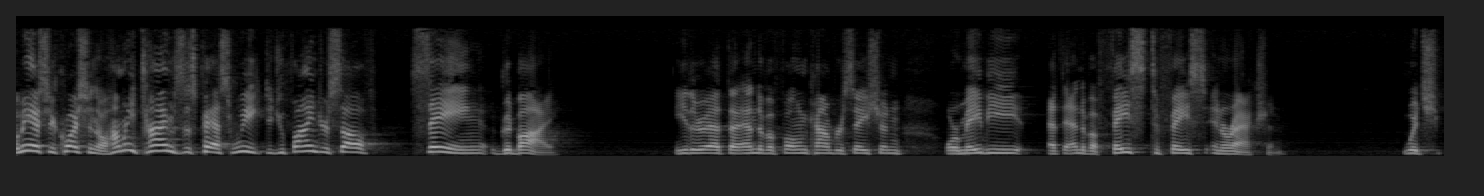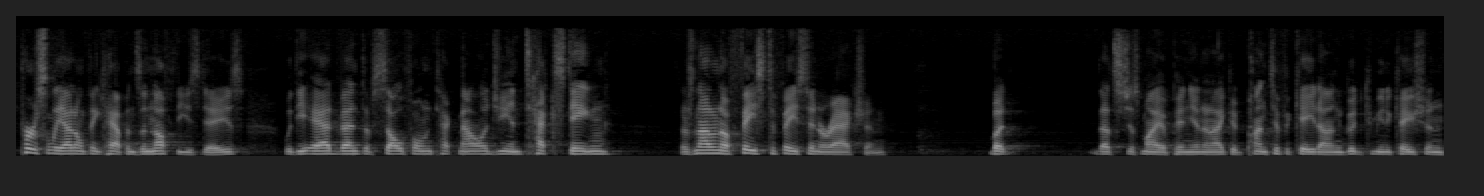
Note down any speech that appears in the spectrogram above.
Let me ask you a question though. How many times this past week did you find yourself saying goodbye? Either at the end of a phone conversation or maybe at the end of a face to face interaction, which personally I don't think happens enough these days with the advent of cell phone technology and texting. There's not enough face to face interaction. But that's just my opinion, and I could pontificate on good communication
